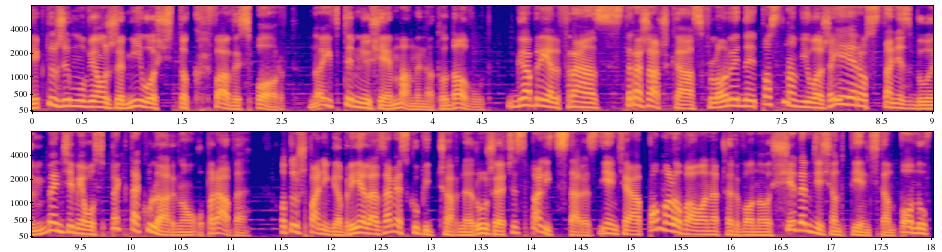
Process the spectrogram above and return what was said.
Niektórzy mówią, że miłość to krwawy sport. No i w tym newsie mamy na to dowód. Gabrielle France, strażaczka z Florydy, postanowiła, że jej rozstanie z byłym będzie miało spektakularną oprawę. Otóż pani Gabriela zamiast kupić czarne róże czy spalić stare zdjęcia, pomalowała na czerwono 75 tamponów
